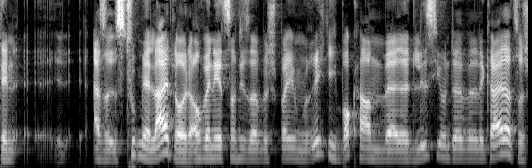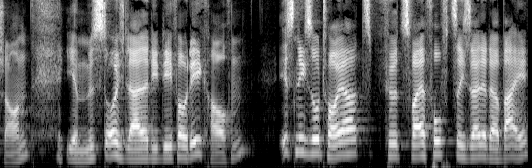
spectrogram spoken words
Denn, äh, also es tut mir leid, Leute, auch wenn ihr jetzt nach dieser Besprechung richtig Bock haben werdet, Lissy und der wilde Kaiser zu schauen, ihr müsst euch leider die DVD kaufen. Ist nicht so teuer, für 2,50 seid ihr dabei.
